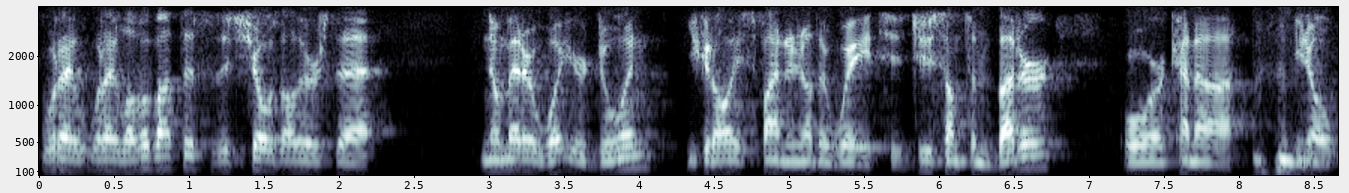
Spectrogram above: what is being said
what I what I love about this is it shows others that no matter what you're doing, you could always find another way to do something better or kind of mm-hmm. you know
